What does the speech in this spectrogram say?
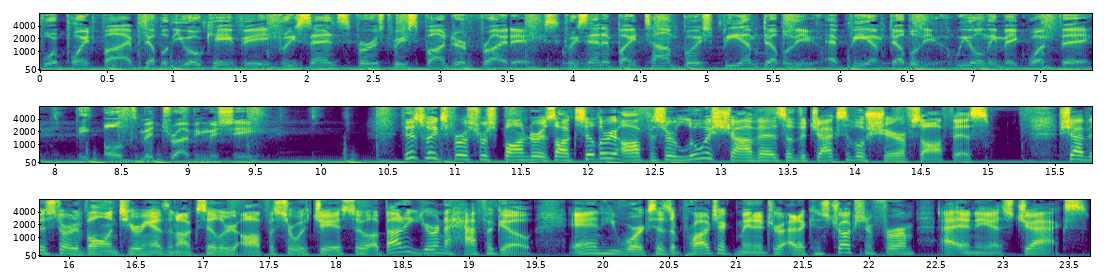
104.5 WOKV presents First Responder Fridays. Presented by Tom Bush BMW. At BMW, we only make one thing the ultimate driving machine. This week's first responder is Auxiliary Officer Luis Chavez of the Jacksonville Sheriff's Office. Chavez started volunteering as an auxiliary officer with JSO about a year and a half ago, and he works as a project manager at a construction firm at NAS Jax.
